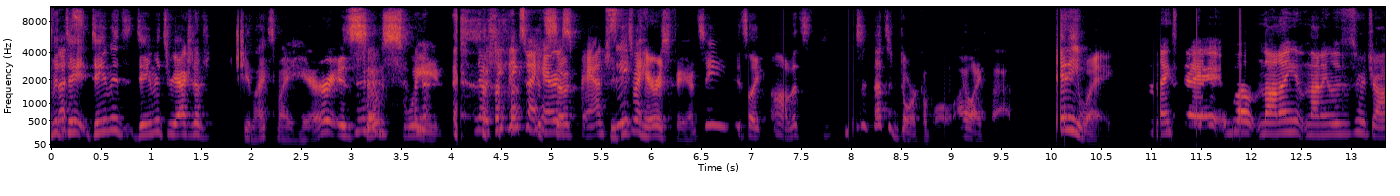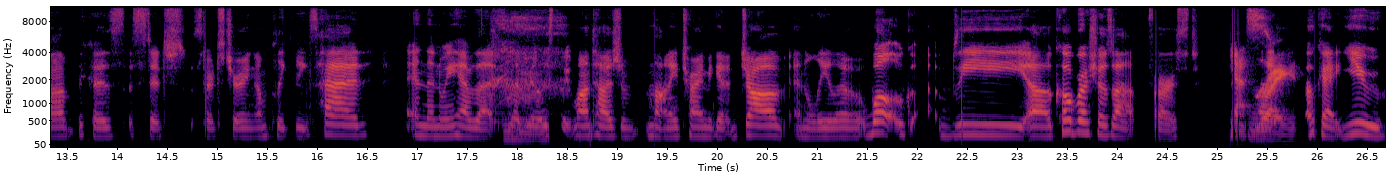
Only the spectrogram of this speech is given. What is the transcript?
but, uh, but Da- david's david's reaction of she likes my hair is so sweet no, she thinks my hair so- is fancy. she thinks my hair is fancy it's like oh that's that's adorable. i like that anyway The next day, well, Nani Nani loses her job because Stitch starts chewing on Pleakley's head, and then we have that, that really sweet montage of Nani trying to get a job and Lilo. Well, the uh, Cobra shows up first. yes, right Okay, you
